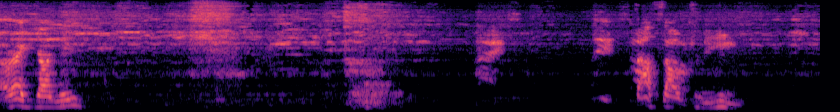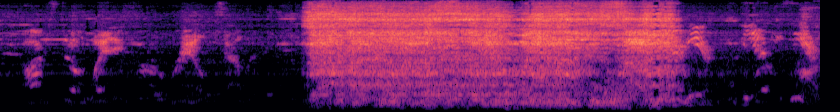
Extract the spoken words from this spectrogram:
Advance. All right, Jiang. Shouts out to me. I'm still waiting for a real challenge. They're here. The enemy's here.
